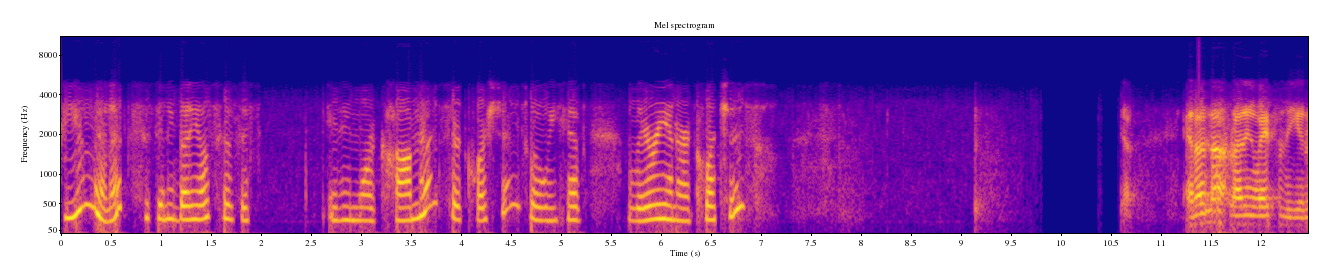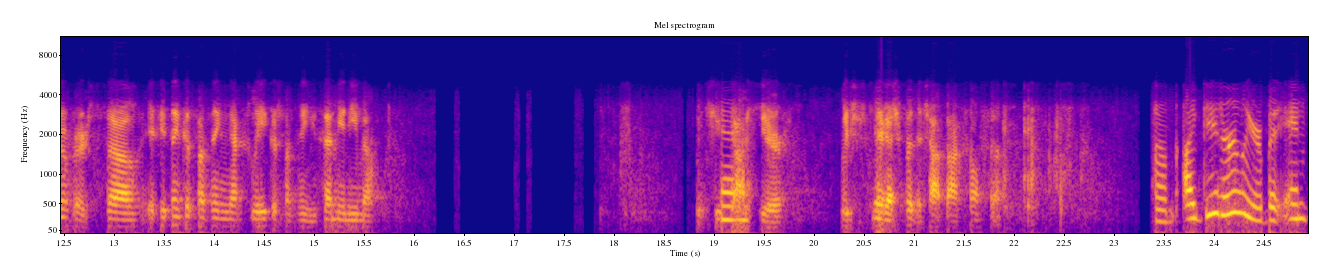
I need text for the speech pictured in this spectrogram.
few minutes if anybody else has any more comments or questions while we have Larry in our clutches. Yep. And I'm not running away from the universe, so if you think of something next week or something, you send me an email. Which you've got here. Which maybe I should put in the chat box also. Um, I did earlier, but in,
